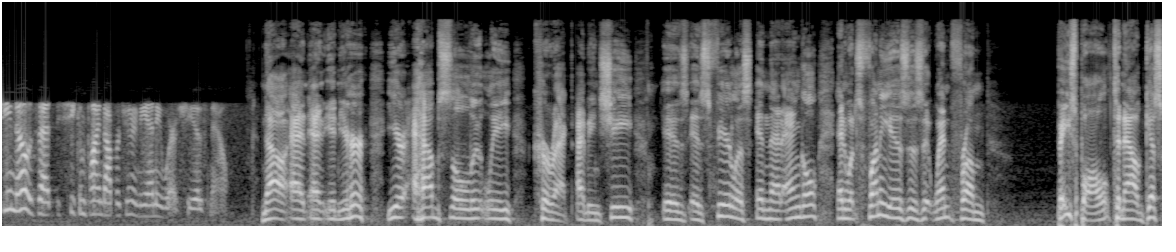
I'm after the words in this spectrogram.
she knows that she can find opportunity anywhere she is now. No, and, and, and you're you're absolutely correct. I mean, she is is fearless in that angle. And what's funny is is it went from baseball to now guess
